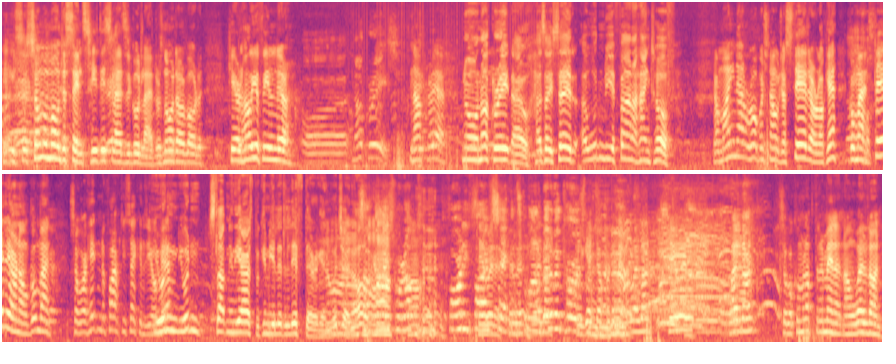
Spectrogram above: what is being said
It's some amount of sense. He, this lad's a good lad. There's no doubt about it. Kieran, how are you feeling there? Uh, not great. Not great. No, not great now. As I said, I wouldn't be a fan of hang tough. Now mind that rubbish now. Just stay there, okay? Good man. Stay there now. Good man. So we're hitting the 40 seconds. You okay? You wouldn't, you wouldn't slap me in the arse, but give me a little lift there again, would you? No. No. So guys, we're up to 45 with it, stay seconds. Come on, a bit of done. We'll get encouragement. you up for the minute. Well done. Stay with it. Well done. So we're coming up to the minute now. Well done.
